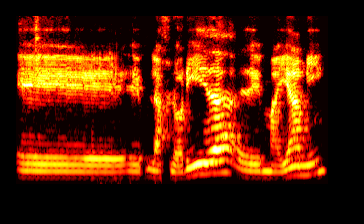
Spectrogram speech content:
eh, la Florida, eh, Miami,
